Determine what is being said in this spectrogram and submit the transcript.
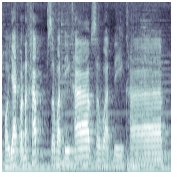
ขออนุญาตก่อนนะครับ สวัสดีครับ สวัสดีครับ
